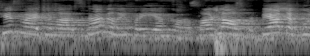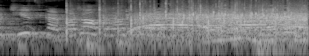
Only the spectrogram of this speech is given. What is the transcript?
все свои дела оставила и приехала. Пожалуйста, Беата Кульчинская, пожалуйста, на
